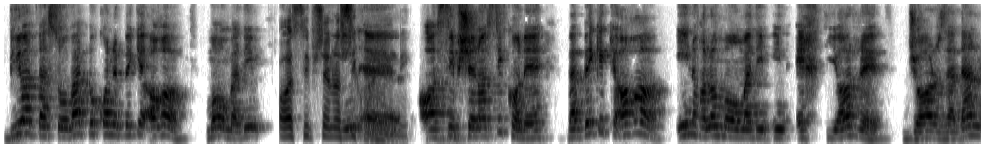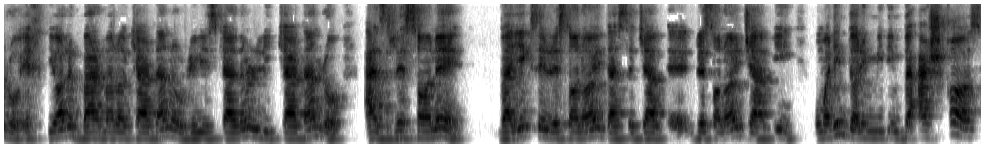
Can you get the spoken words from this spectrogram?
بیاد و صحبت بکنه بگه آقا ما اومدیم آسیب شناسی کنه یعنی. آسیب شناسی کنه و بگه که آقا این حالا ما اومدیم این اختیار جار زدن رو اختیار برملا کردن رو release کردن رو leak کردن رو از رسانه و یک سری رسانه های دست جمع رسانه های جمعی اومدیم داریم میدیم به اشخاص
